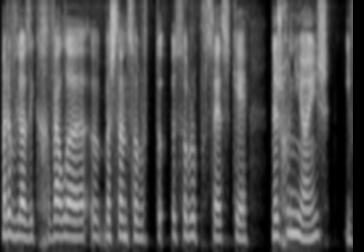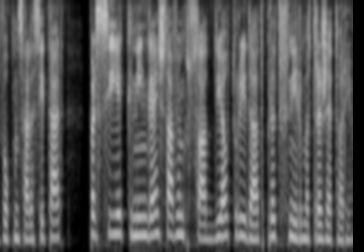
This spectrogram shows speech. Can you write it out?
maravilhosa e que revela eh, bastante sobre, sobre o processo, que é, nas reuniões, e vou começar a citar, parecia que ninguém estava empossado de autoridade para definir uma trajetória,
